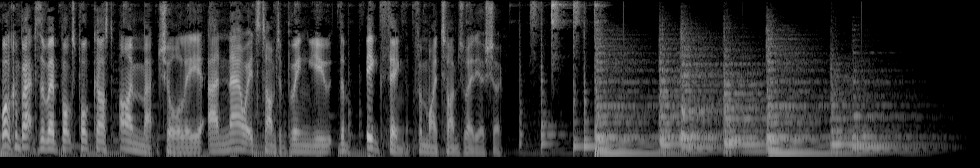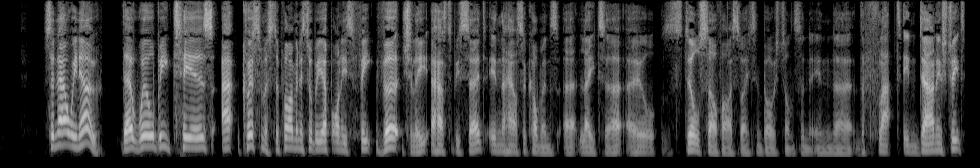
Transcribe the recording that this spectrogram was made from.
Welcome back to the Red Box Podcast. I'm Matt Chorley, and now it's time to bring you the big thing from my Times radio show. So now we know there will be tears at Christmas. The Prime Minister will be up on his feet virtually, it has to be said, in the House of Commons uh, later. Uh, he'll still self isolating Boris Johnson in uh, the flat in Downing Street,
